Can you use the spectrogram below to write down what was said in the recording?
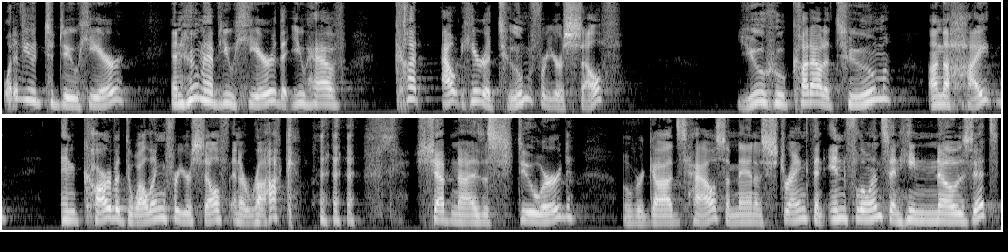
What have you to do here? And whom have you here that you have cut out here a tomb for yourself? You who cut out a tomb on the height and carve a dwelling for yourself in a rock? Shebna is a steward over God's house, a man of strength and influence, and he knows it.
